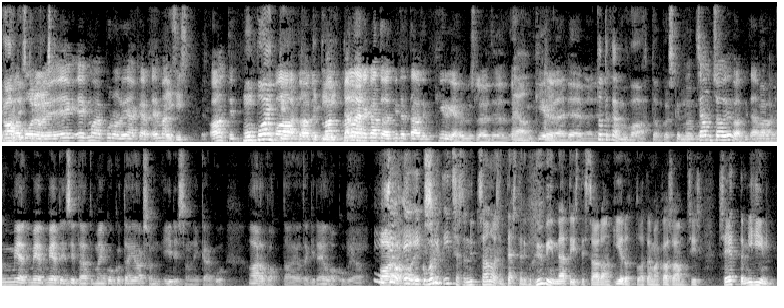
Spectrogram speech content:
Mä oon Ahdistutteko pudonnut, ei, ei, mä oon pudonnut ihan kerran. En mä, Ei siis, Antti Mun pointti on, Vaato, Antti että mä, mä lähinnä katsoin, että miten tää niin kirjahyllys löytyy Joo. kirjoja ja DVD. Totta kai mä vaahtoon, koska mä, Se on, se on hyvä, pitää mä vaan. mie- mie- mietin sitä, että meidän koko tämän jakson idis on ikään kuin arvottaa jotenkin elokuvia ei, se on, ei, kun mä parhaiksi. nyt itse asiassa nyt sanoisin tästä niin hyvin nätisti saadaan kiedottua tämä kasaan, mutta siis se, että mihin,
